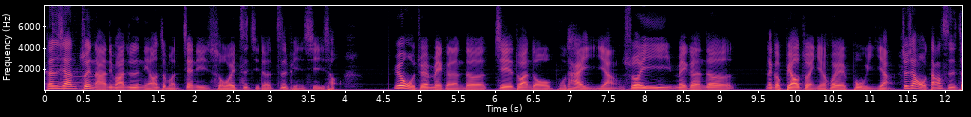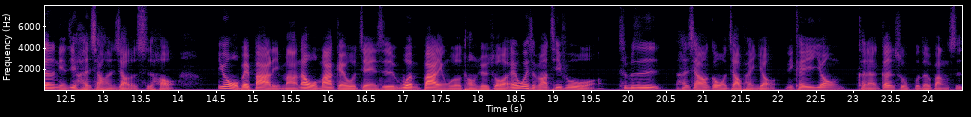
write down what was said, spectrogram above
但是，现在最难的地方就是你要怎么建立所谓自己的自评系统。因为我觉得每个人的阶段都不太一样，所以每个人的那个标准也会不一样。就像我当时真的年纪很小很小的时候，因为我被霸凌嘛，那我妈给我建议是问霸凌我的同学说：“诶，为什么要欺负我？是不是很想要跟我交朋友？你可以用。”可能更舒服的方式，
